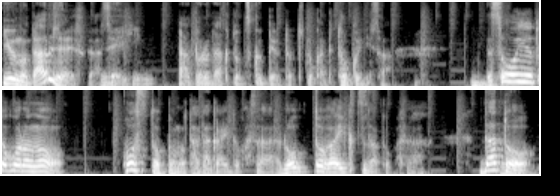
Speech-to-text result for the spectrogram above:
いうのってあるじゃないですか。うん製品、あプロダクト作ってる時とかって特にさ。うんそういうところのコストとの戦いとかさ、ロットがいくつだとかさ、だと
